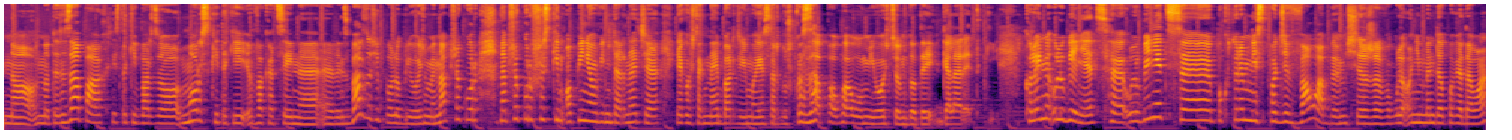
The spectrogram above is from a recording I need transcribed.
no, no ten zapach jest taki bardzo morski, taki wakacyjny, e, więc bardzo się polubiłyśmy. Na przekór, na przekór wszystkim opiniom w internecie, jakoś tak najbardziej moje serduszko zapałało miłością do tej galaretki. Kolejny ulubieniec, e, ulubieniec, po którym nie spodziewałabym się, że w ogóle o nim będę opowiadała.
